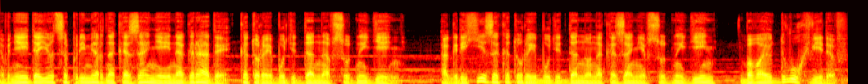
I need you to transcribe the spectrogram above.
В ней дается пример наказания и награды, которая будет дана в судный день. А грехи, за которые будет дано наказание в судный день, бывают двух видов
